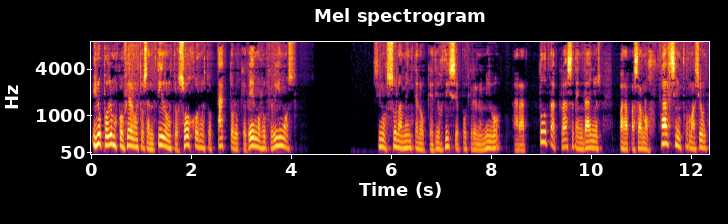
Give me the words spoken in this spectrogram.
y no podremos confiar en nuestros sentidos, nuestros ojos, nuestro tacto, lo que vemos, lo que oímos, sino solamente en lo que Dios dice, porque el enemigo hará toda clase de engaños para pasarnos falsa información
